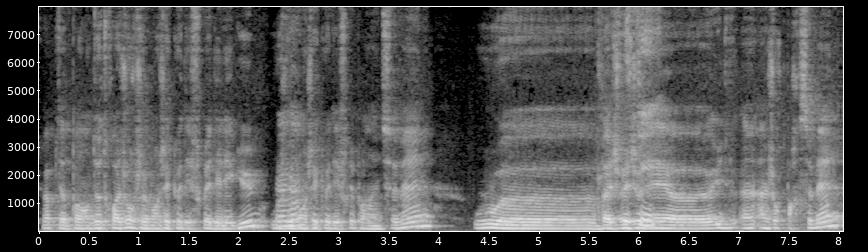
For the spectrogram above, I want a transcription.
Tu vois, peut-être pendant 2-3 jours, je vais manger que des fruits et des légumes, ou je vais manger que des fruits pendant une semaine, ou euh, bah, je vais jeûner un, jour par semaine.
